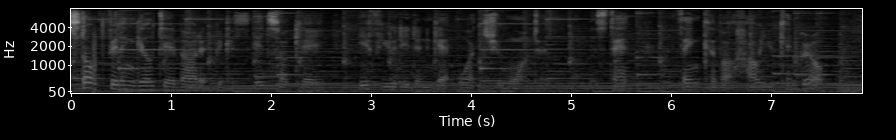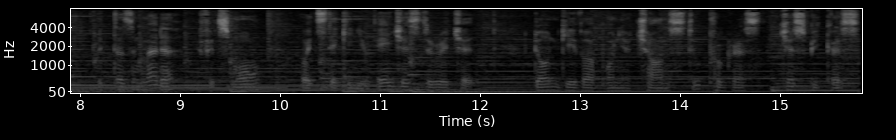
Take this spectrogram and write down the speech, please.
stop feeling guilty about it because it's okay if you didn't get what you wanted. Instead, think about how you can grow. It doesn't matter if it's small or it's taking you ages to reach it. Don't give up on your chance to progress just because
